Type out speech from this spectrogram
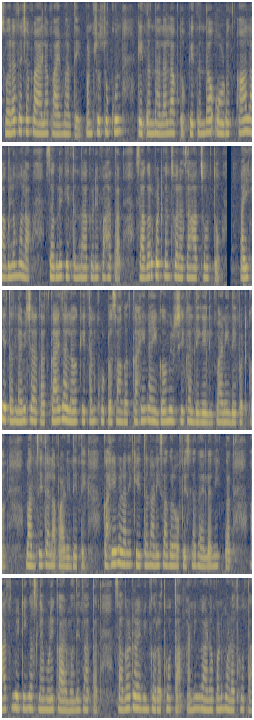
स्वरा त्याच्या पायाला पाय मारते पण तो चुकून केतनदाला लागतो. केतनदा ओढत आ लागलं मला. सगळे केतनदाकडे पाहतात. सागर पटकन स्वराचा हात सोडतो. आई केतनला विचारतात काय झालं केतन खोटं सांगत काही नाही ग मिरची खाल्ली गेली पाणी दे पटकन. मानसी त्याला पाणी देते. काही वेळाने केतन आणि सागर ऑफिसला जायला निघतात. आज मीटिंग असल्यामुळे कारमध्ये जातात. सागर ड्रायव्हिंग करत होता आणि गाणं पण म्हणत होता.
